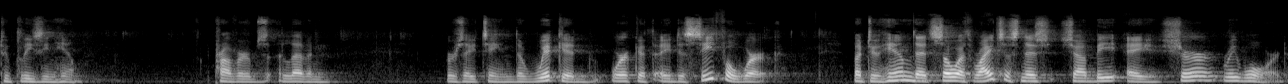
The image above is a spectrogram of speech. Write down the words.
to pleasing Him. Proverbs 11, verse 18. The wicked worketh a deceitful work, but to him that soweth righteousness shall be a sure reward.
